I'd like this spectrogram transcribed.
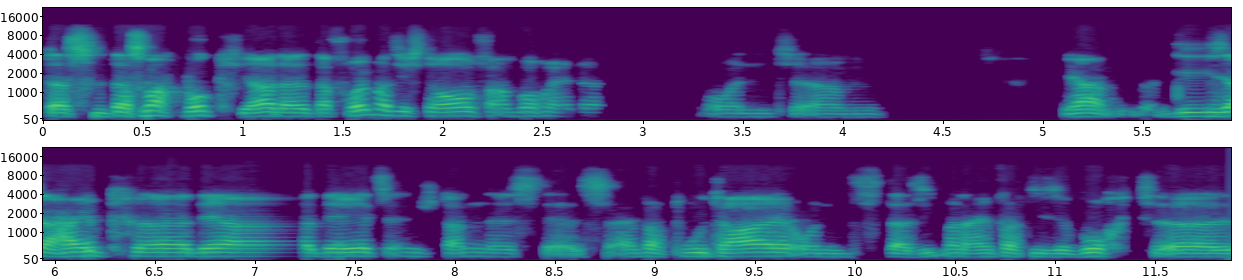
das, das macht Bock, ja, da, da, freut man sich drauf am Wochenende. Und ähm, ja, dieser Hype, äh, der, der jetzt entstanden ist, der ist einfach brutal und da sieht man einfach diese Wucht, äh,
